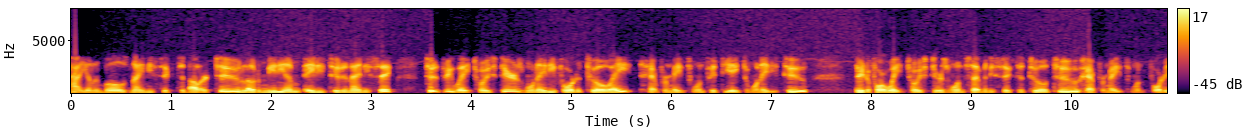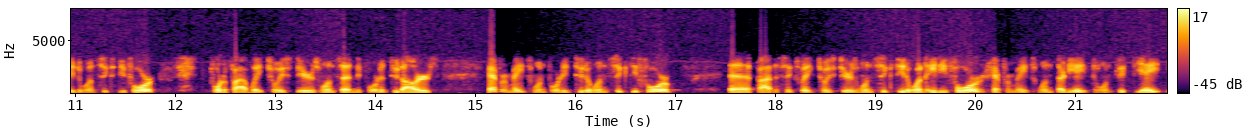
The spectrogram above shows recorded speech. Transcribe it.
High yielding bulls 96 to dollar two. Low to medium 82 to 96. Two to three weight choice steers, 184 to 208. Heifer mates, 158 to 182. Three to four weight choice steers, 176 to 202. Heifer mates, 140 to 164. Four to five weight choice steers, 174 to two dollars. Heifer mates 142 to 164. Uh, five to six weight choice steers 160 to 184. Heifer mates 138 to 158.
